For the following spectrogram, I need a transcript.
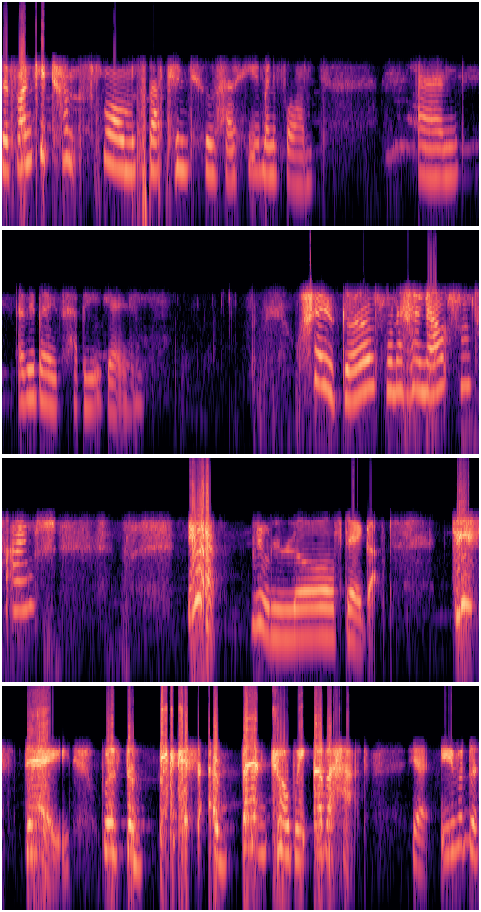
So Frankie transforms back into her human form, and everybody's happy again. Hey girls, want to hang out sometimes? Yeah, you love to go. This day was the biggest adventure we ever had. Yeah, even the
